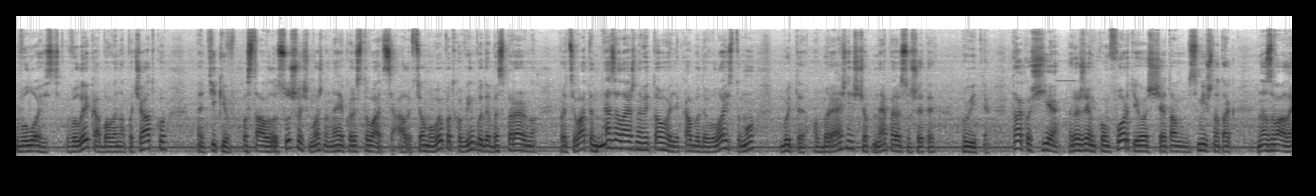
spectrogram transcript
вологість велика або ви на початку, е, тільки поставили осушувач, можна нею користуватися. Але в цьому випадку він буде безперервно працювати незалежно від того, яка буде вологість, тому будьте обережні, щоб не пересушити повітря. Також є режим комфорт, його ще там смішно так назвали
